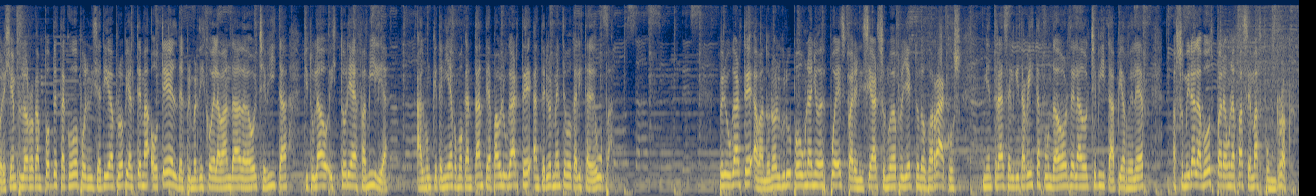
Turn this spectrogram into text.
Por ejemplo, Rock and Pop destacó por iniciativa propia el tema Hotel del primer disco de la banda de la Dolce Vita, titulado Historia de Familia, álbum que tenía como cantante a Pablo Ugarte, anteriormente vocalista de UPA pero Ugarte abandonó el grupo un año después para iniciar su nuevo proyecto Los Barracos, mientras el guitarrista fundador de la Dolce Vita, Pierre Deler, asumirá la voz para una fase más punk rock.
